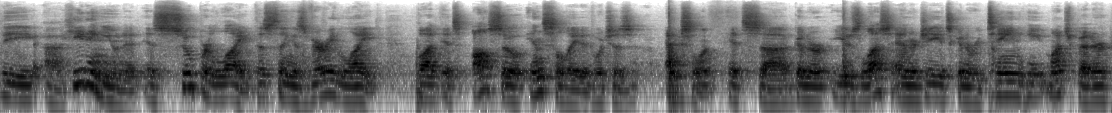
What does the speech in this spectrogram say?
The uh, heating unit is super light. This thing is very light, but it's also insulated, which is excellent. It's uh, going to use less energy, it's going to retain heat much better,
